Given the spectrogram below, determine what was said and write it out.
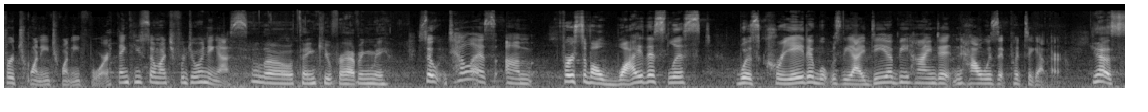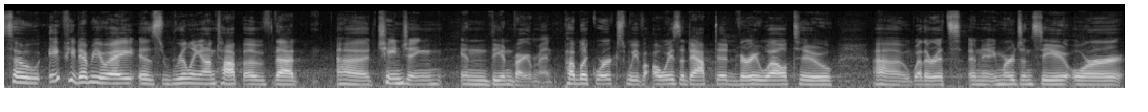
for 2024. Thank you so much for joining us. Hello, thank you for having me. So tell us, um, first of all, why this list was created, what was the idea behind it, and how was it put together? Yes, so APWA is really on top of that uh, changing in the environment. Public Works, we've always adapted very well to uh, whether it's an emergency or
